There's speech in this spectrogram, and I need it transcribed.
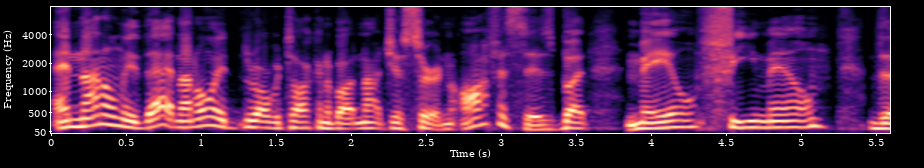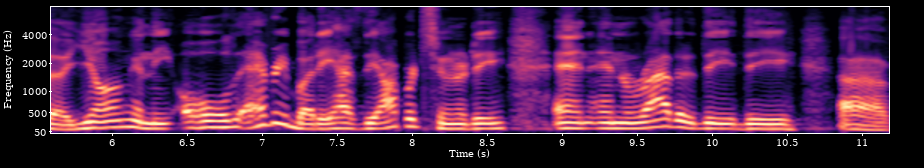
And not only that, not only are we talking about not just certain offices, but male, female, the young and the old, everybody has the opportunity and, and rather the, the, uh,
